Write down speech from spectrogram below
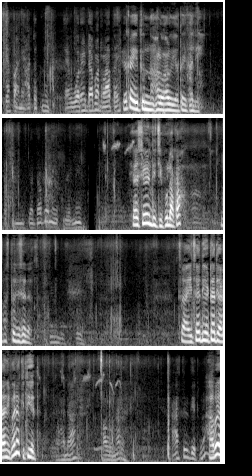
त्या पाणी हटत नाही त्या वर डबा राहत आहे हे काय इथून हळूहळू येत आहे खाली. त्या डबा उचलत नाही ह्या शिळंदीची फुला का? मस्त दिसत आहेत. देटा देठात येडा नाही ना किती येत हा ना हा होणार देत ना हा बघ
